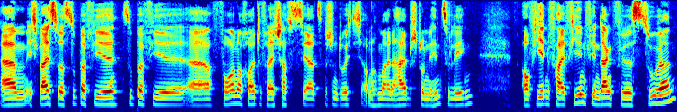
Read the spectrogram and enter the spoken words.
Ähm, ich weiß, du hast super viel, super viel äh, vor noch heute. Vielleicht schaffst du es ja zwischendurch, dich auch noch mal eine halbe Stunde hinzulegen. Auf jeden Fall vielen, vielen Dank fürs Zuhören.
